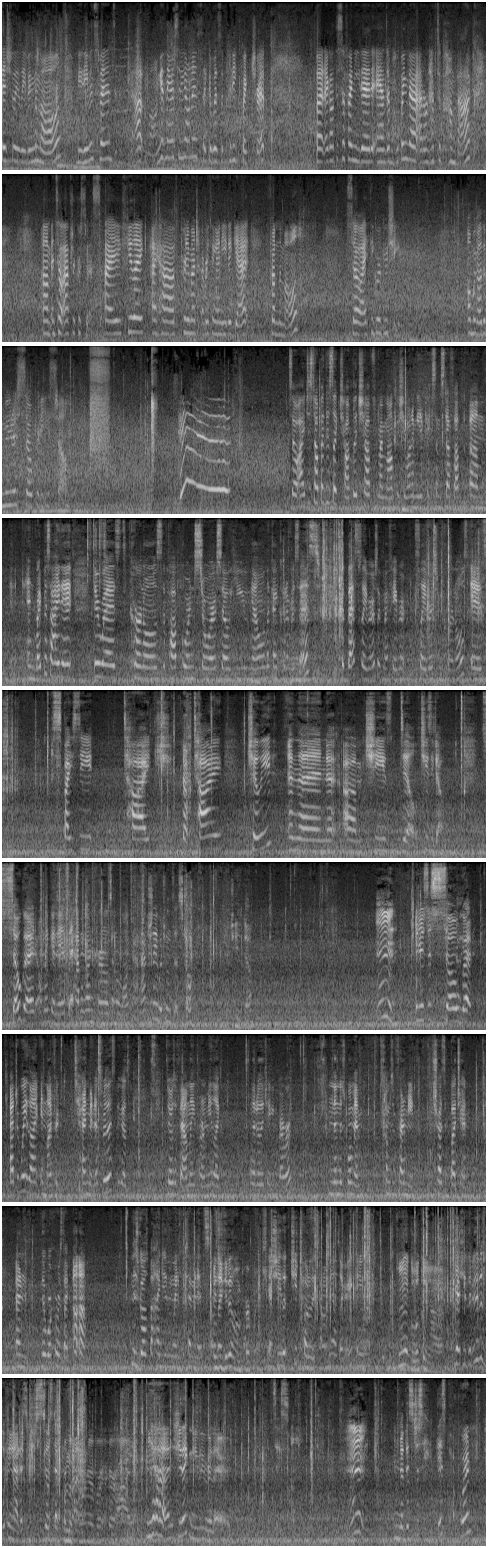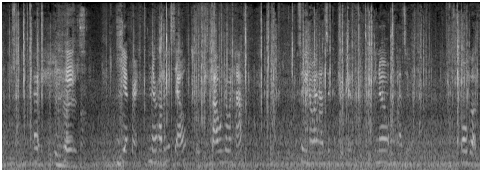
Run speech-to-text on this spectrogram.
Officially leaving the mall. We didn't even spend that long in there to be honest. Like it was a pretty quick trip. But I got the stuff I needed and I'm hoping that I don't have to come back um, until after Christmas. I feel like I have pretty much everything I need to get from the mall. So I think we're Gucci. Oh my god, the moon is so pretty still. So I just stopped at this like chocolate shop for my mom because she wanted me to pick some stuff up. Um, and right beside it, there was Kernels, the popcorn store. So you know, like I couldn't resist. The best flavors, like my favorite flavors from Kernels is spicy Thai, no, Thai chili and then um, cheese dill, cheesy dill. So good. Oh my goodness. I haven't gotten Kernels in a long time actually. Which one's this, Joel? Cheese dill. Mmm, it is just so good. I had to wait line in line for 10 minutes for this because there was a family in front of me, like literally taking forever. And then this woman comes in front of me and she tries to budge in. And the worker was like, uh-uh. This girl's behind you, been waiting for 10 minutes. And like, she did it on purpose. Yeah, she she totally saw me. I was like, are you kidding me? She was like looking at it. Yeah, she literally was looking at us and she still stepped From in the front. corner of her, her eye. Yeah, she like knew we were there. Let's say so. Mmm. No, this just this popcorn it hits different. And they were having a sale. Buy one get one half. So you know I had to contribute. You know I had to. Oh good.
